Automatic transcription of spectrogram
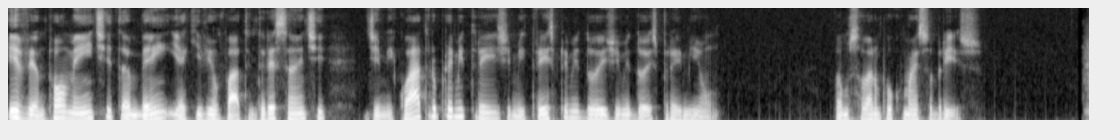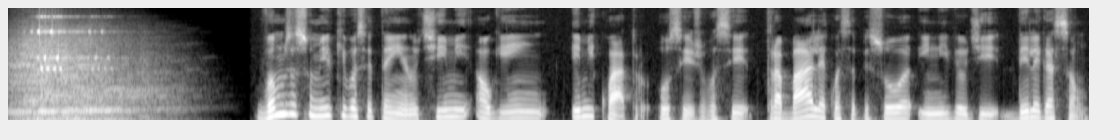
eventualmente, também, e aqui vem um fato interessante, de M4 para M3, de M3 para M2, de M2 para M1. Vamos falar um pouco mais sobre isso. Vamos assumir que você tenha no time alguém M4, ou seja, você trabalha com essa pessoa em nível de delegação.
